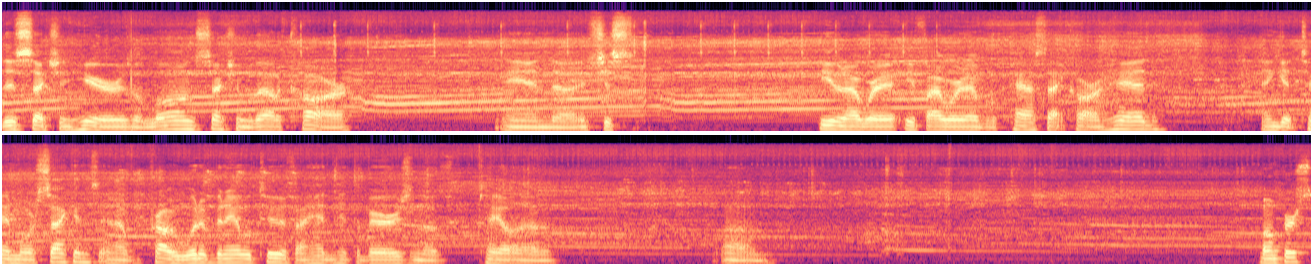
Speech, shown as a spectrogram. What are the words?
This section here is a long section without a car, and uh, it's just even if I were able to pass that car ahead and get 10 more seconds, and I probably would have been able to if I hadn't hit the barriers in the tail uh, um, bumpers.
